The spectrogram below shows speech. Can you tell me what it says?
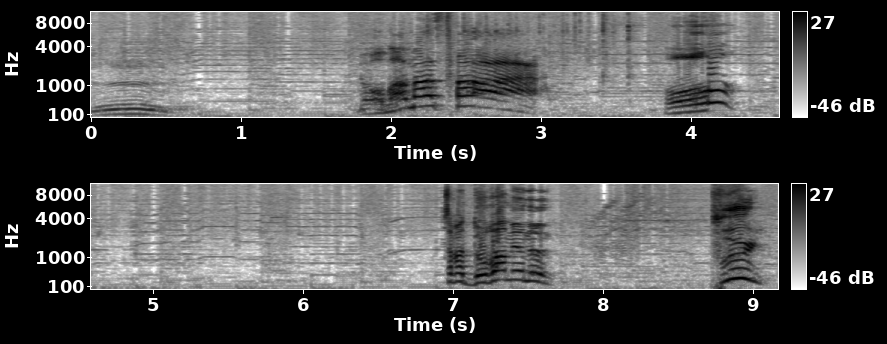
음. 노바 마스터! 어? 잠깐 노바면은 불난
